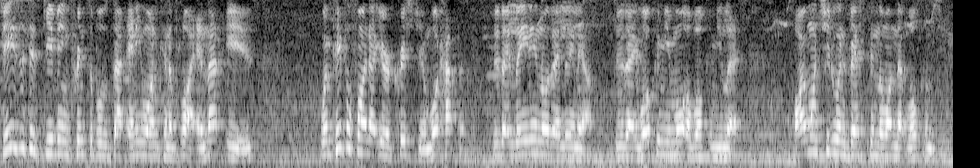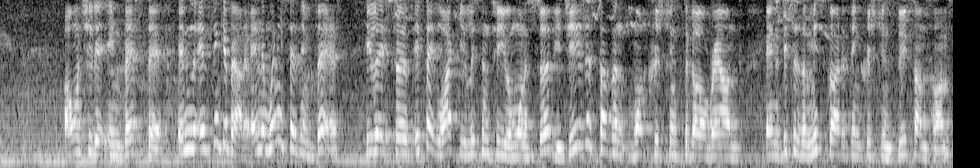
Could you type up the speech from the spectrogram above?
Jesus is giving principles that anyone can apply, and that is when people find out you're a Christian, what happens? Do they lean in or they lean out? Do they welcome you more or welcome you less? I want you to invest in the one that welcomes you. I want you to invest there. And, and think about it. And when he says invest, he says if they like you, listen to you, and want to serve you. Jesus doesn't want Christians to go around, and this is a misguided thing Christians do sometimes.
